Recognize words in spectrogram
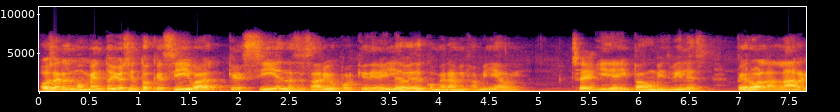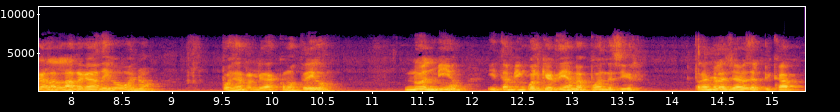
o sea, en el momento yo siento que sí, va, que sí es necesario porque de ahí le doy de comer a mi familia, güey. Sí. Y de ahí pago mis biles. Pero a la larga, a la larga, digo, bueno, pues en realidad, como te digo, no es mío. Y también cualquier día me pueden decir, tráeme las llaves del pickup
